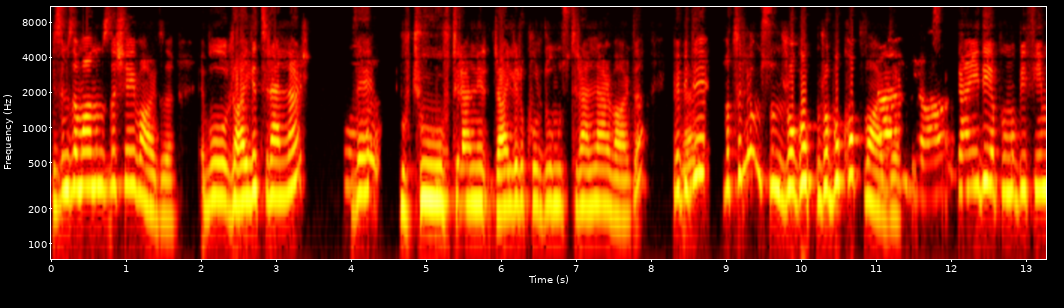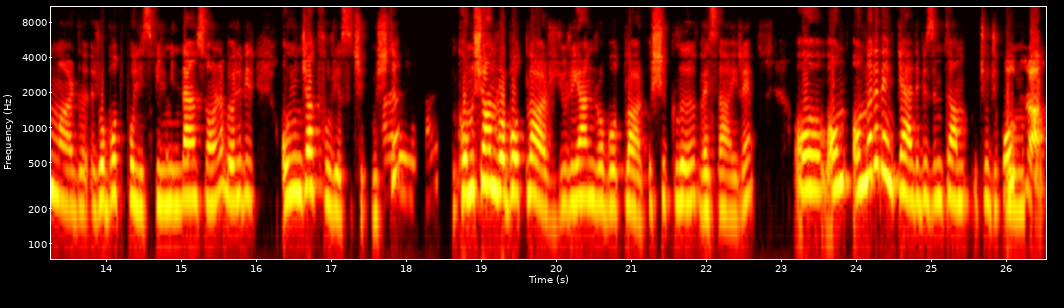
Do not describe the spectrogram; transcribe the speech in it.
Bizim zamanımızda şey vardı. e, Bu raylı trenler ve çuf çuf trenler, rayları kurduğumuz trenler vardı. Ve bir de hatırlıyor musun? Rogo, Robocop vardı. 87 yapımı bir film vardı. Robot Polis filminden sonra böyle bir oyuncak furyası çıkmıştı. Konuşan robotlar, yürüyen robotlar, ışıklı vesaire. O on- onlara denk geldi bizim tam çocukluğumuz. Voltran.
